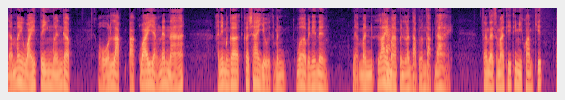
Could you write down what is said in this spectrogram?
นะไม่ไหวติงเหมือนกับโอ้โหหลักปักไว้อย่างแน่นหนา อันนี้มันก็ก็ใช่อยู่แต่มันเวอร์ไปนิดนึงเนี่ยมันไล่มาเป็นระดับลำดับได้ ตั้งแต่สมาธิที่มีความคิดไป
